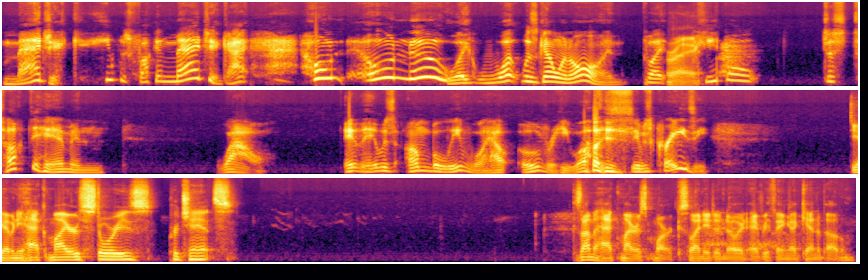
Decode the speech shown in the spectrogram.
magic. He was fucking magic. I who who knew like what was going on, but Right. people just took to him and wow. It, it was unbelievable how over he was. It was crazy. Do you have any Hack Myers stories, perchance? Because I'm a Hack Myers mark, so I need to know everything I can about him.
